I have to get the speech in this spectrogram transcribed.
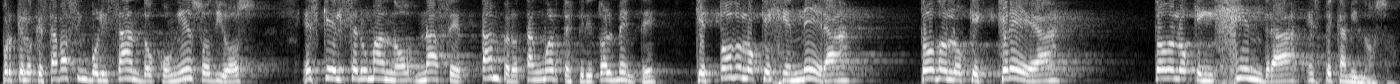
porque lo que estaba simbolizando con eso Dios es que el ser humano nace tan pero tan muerto espiritualmente que todo lo que genera, todo lo que crea, todo lo que engendra es pecaminoso.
